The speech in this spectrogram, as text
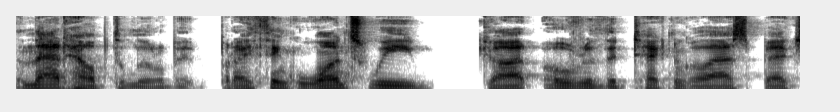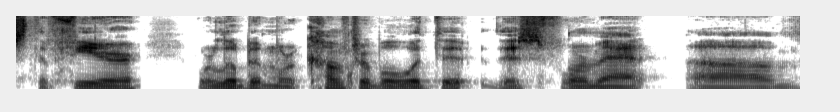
and that helped a little bit. But I think once we got over the technical aspects, the fear, we're a little bit more comfortable with the, this format. Um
